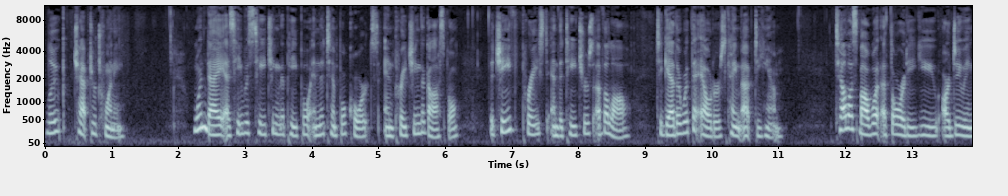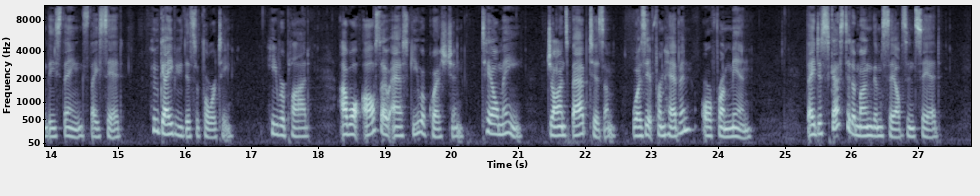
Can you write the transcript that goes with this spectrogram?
Luke chapter 20. One day, as he was teaching the people in the temple courts and preaching the gospel, the chief priest and the teachers of the law, together with the elders, came up to him. Tell us by what authority you are doing these things, they said. Who gave you this authority? He replied, I will also ask you a question. Tell me, John's baptism, was it from heaven or from men? They discussed it among themselves and said,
